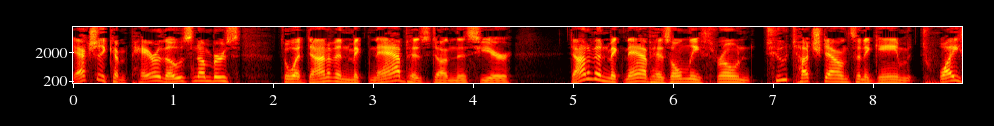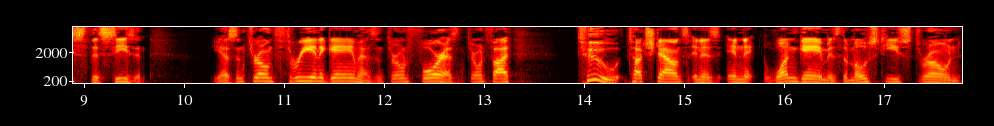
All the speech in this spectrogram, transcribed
actually compare those numbers to what Donovan McNabb has done this year. Donovan McNabb has only thrown two touchdowns in a game twice this season. He hasn't thrown three in a game, hasn't thrown four, hasn't thrown five. Two touchdowns in his in one game is the most he's thrown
